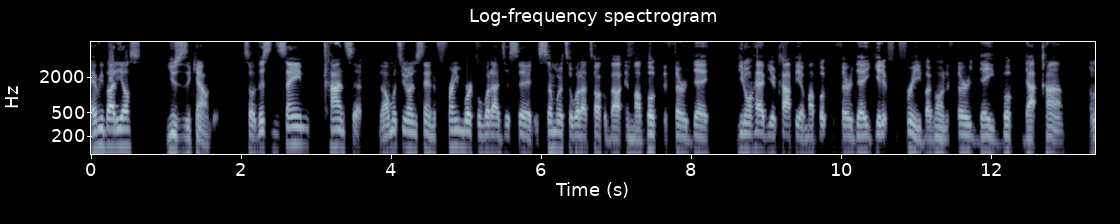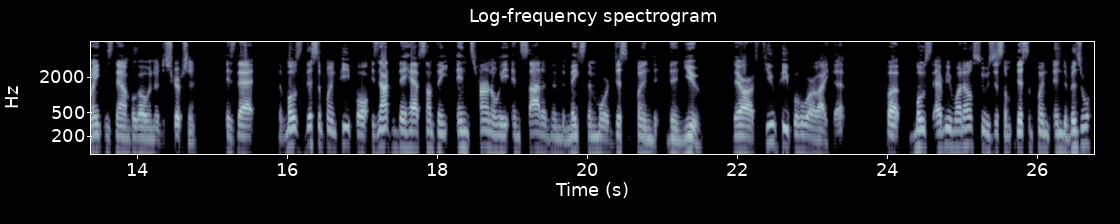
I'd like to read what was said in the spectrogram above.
Everybody else uses a calendar. So this is the same concept. Now, I want you to understand the framework of what I just said is similar to what I talk about in my book, The Third Day. If you don't have your copy of my book, The Third Day, get it for free by going to thirddaybook.com. The link is down below in the description. Is that the most disciplined people is not that they have something internally inside of them that makes them more disciplined than you. There are a few people who are like that, but most everyone else who is just a disciplined individual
